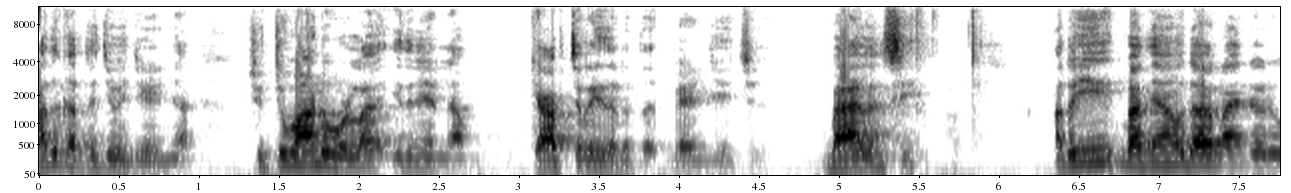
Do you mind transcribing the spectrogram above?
അത് കത്തിച്ച് വെച്ച് കഴിഞ്ഞാൽ ചുറ്റുപാടുമുള്ള ഇതിനെല്ലാം ക്യാപ്ചർ ചെയ്തെടുത്ത് ബേൺ ചെയ്യിച്ച് ബാലൻസ് ചെയ്യും. അത് ഈ ഞാൻ ഉദാഹരണം അതിന്റെ ഒരു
